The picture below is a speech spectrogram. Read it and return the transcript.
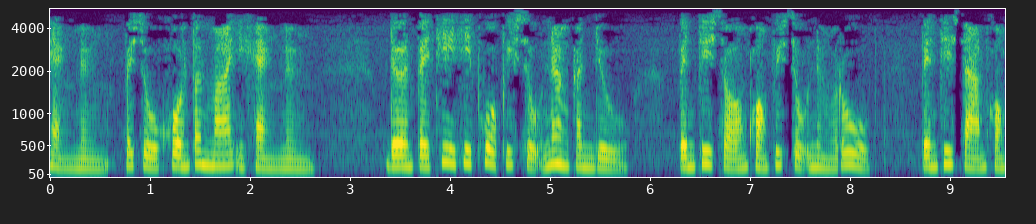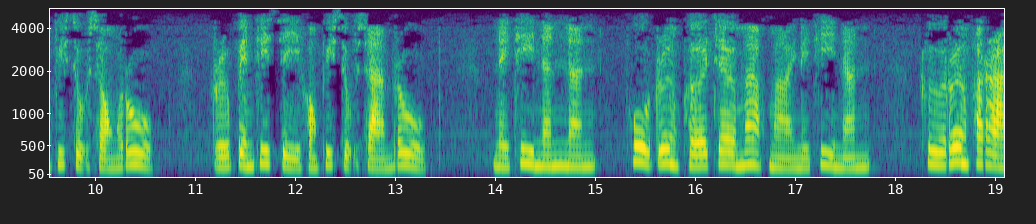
แห่งหนึ่งไปสู่โคนต้นไม้อีกแห่งหนึ่ง เดินไปที่ที่พวกภิกษุนั่งกันอยู่ เป็นที่สองของภิกษุหนึ่งรูป เป็นที่สามของภิกษุสองรูป หรือเป็นที่สี่ของภิกษุสามรูป ในที่นั้นๆ พูดเรื่องเพ้อเจ้อมากมายในที่นั้น คือเรื่องพระรา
